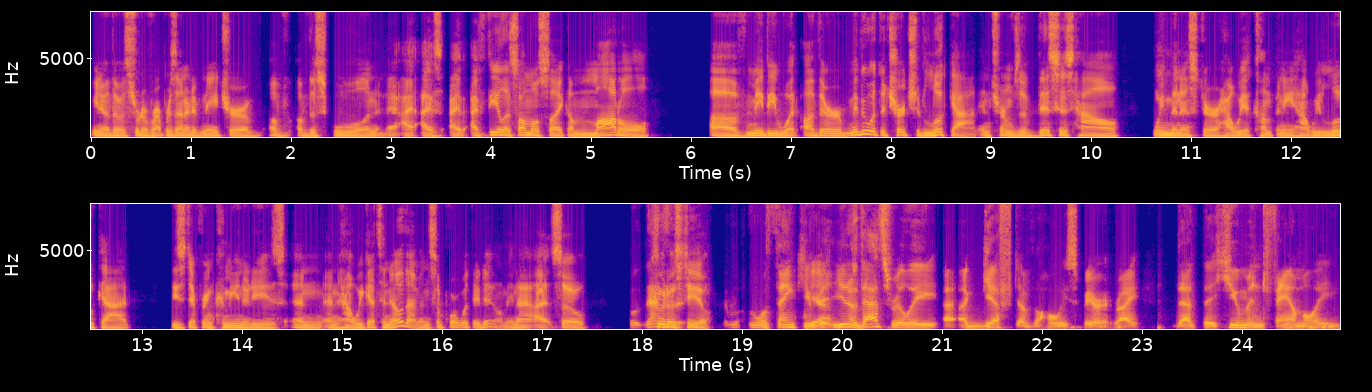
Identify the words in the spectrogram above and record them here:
You know the sort of representative nature of of, of the school, and mm-hmm. I, I I feel it's almost like a model of maybe what other maybe what the church should look at in terms of this is how we minister how we accompany how we look at these different communities and and how we get to know them and support what they do i mean i, I so kudos to you Well, thank you. Yeah. But you know, that's really a, a gift of the Holy Spirit, right? That the human family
